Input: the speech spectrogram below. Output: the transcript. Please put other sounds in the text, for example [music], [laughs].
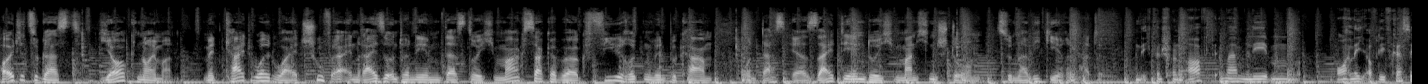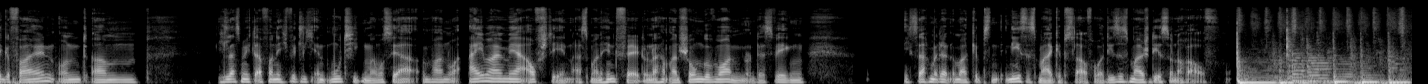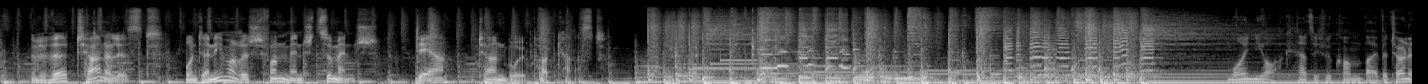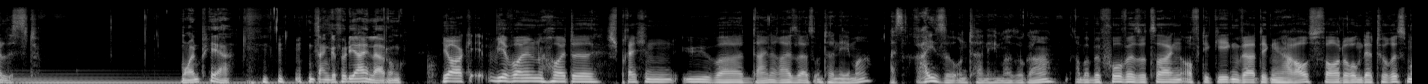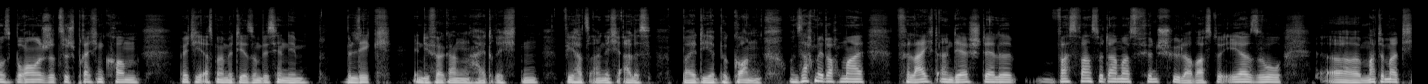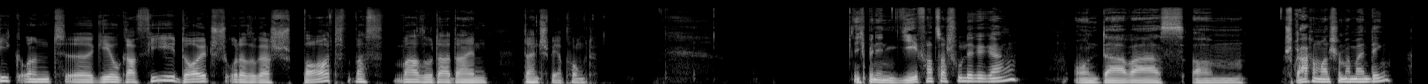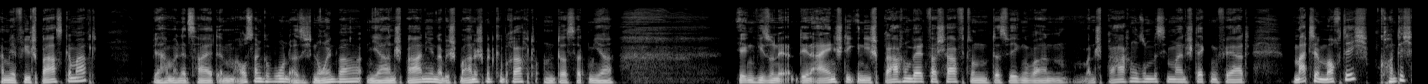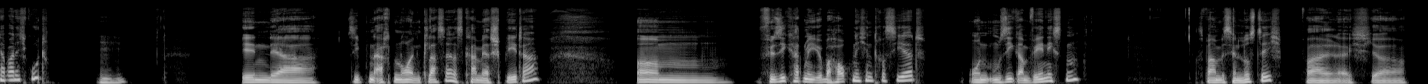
Heute zu Gast Jörg Neumann. Mit Kite Worldwide schuf er ein Reiseunternehmen, das durch Mark Zuckerberg viel Rückenwind bekam und das er seitdem durch manchen Sturm zu navigieren hatte. Ich bin schon oft in meinem Leben ordentlich auf die Fresse gefallen und ähm, ich lasse mich davon nicht wirklich entmutigen. Man muss ja immer nur einmal mehr aufstehen, als man hinfällt und dann hat man schon gewonnen. Und deswegen, ich sage mir dann immer, gibt's nächstes Mal gibt's auf, aber dieses Mal stehst du noch auf. The Turnalist. Unternehmerisch von Mensch zu Mensch. Der Turnbull Podcast. Moin York, herzlich willkommen bei The Turnalist. Moin Peer. [laughs] Danke für die Einladung. Jörg, wir wollen heute sprechen über deine Reise als Unternehmer, als Reiseunternehmer sogar. Aber bevor wir sozusagen auf die gegenwärtigen Herausforderungen der Tourismusbranche zu sprechen kommen, möchte ich erstmal mit dir so ein bisschen den Blick in die Vergangenheit richten. Wie hat's eigentlich alles bei dir begonnen? Und sag mir doch mal vielleicht an der Stelle, was warst du damals für ein Schüler? Warst du eher so äh, Mathematik und äh, Geografie, Deutsch oder sogar Sport? Was war so da dein, dein Schwerpunkt? Ich bin in Jever zur Schule gegangen und da war es ähm, Sprache war schon mal mein Ding, haben mir viel Spaß gemacht. Wir haben eine Zeit im Ausland gewohnt, als ich neun war, ein Jahr in Spanien, da habe ich Spanisch mitgebracht und das hat mir irgendwie so den Einstieg in die Sprachenwelt verschafft und deswegen waren, waren Sprachen so ein bisschen mein Steckenpferd. Mathe mochte ich, konnte ich aber nicht gut. Mhm. In der siebten, achten, neunten Klasse, das kam erst später. Ähm, Physik hat mich überhaupt nicht interessiert und Musik am wenigsten. Das war ein bisschen lustig, weil ich äh,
